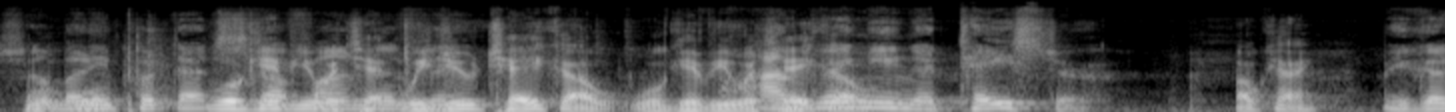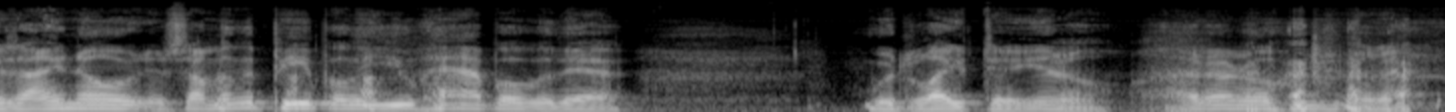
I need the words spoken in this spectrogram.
somebody We'll- put that. We'll stuff give you a. on Ta- we thing. do takeout. We'll give you a a I'm takeout. bringing a taster Okay. because I know that some of the people that you have over there would like to. You know, I don't know who's gonna.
